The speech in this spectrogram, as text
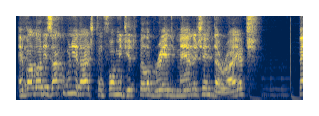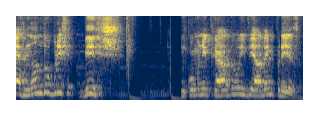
é valorizar a comunidade, conforme dito pela brand manager da Riot, Fernando Birch, em comunicado enviado à empresa.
